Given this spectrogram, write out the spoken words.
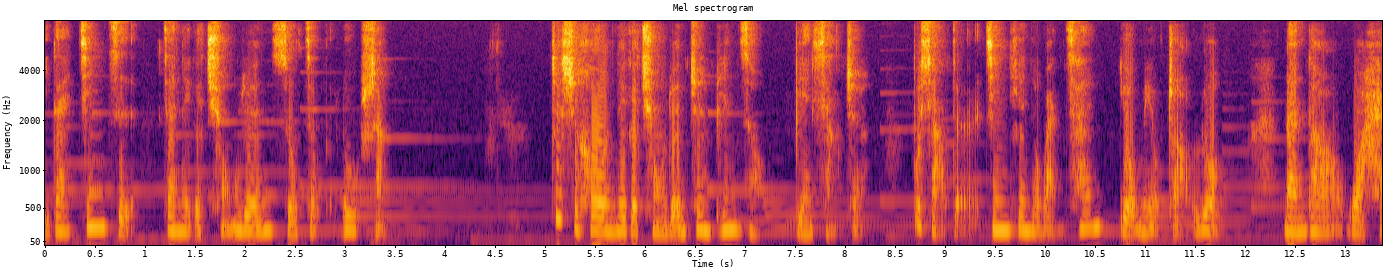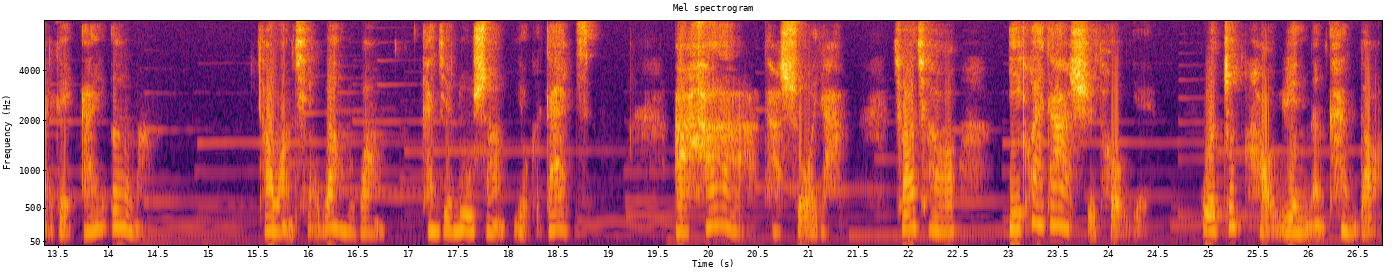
一袋金子。在那个穷人所走的路上，这时候那个穷人正边走边想着：不晓得今天的晚餐有没有着落？难道我还得挨饿吗？他往前望了望，看见路上有个袋子。啊哈！他说呀：“瞧瞧，一块大石头耶！我真好运能看到，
